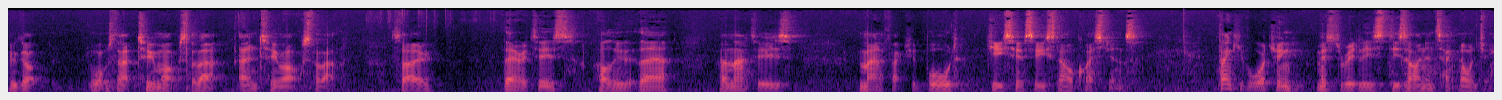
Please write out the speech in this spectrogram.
we've got, what was that, two marks for that and two marks for that. So there it is, I'll leave it there. And that is manufactured board GCSE style questions. Thank you for watching Mr. Ridley's Design and Technology.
